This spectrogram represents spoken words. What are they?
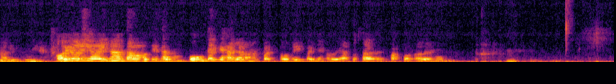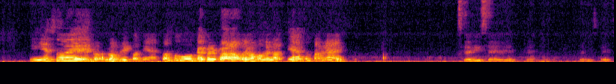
Hoy oí, hoy nada, estaba noticia de un búnker que hallaron en Puerto Rico, lleno de, sabes, de estas cosas del mundo. Y eso es, lo- los ricos tienen todo su búnker preparado debajo de la tierra, ¿tú sabías eso? Se dice, este, se dice eso.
